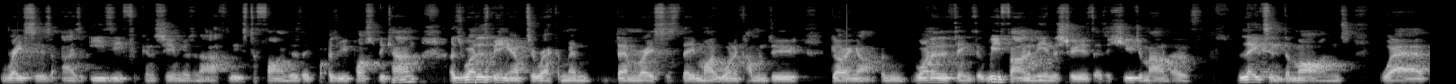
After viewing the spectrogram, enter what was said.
races as easy for consumers and athletes to find as, they, as we possibly can, as well as being able to recommend them races they might want to come and do going up. And one of the things that we found in the industry is there's a huge amount of latent demand where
